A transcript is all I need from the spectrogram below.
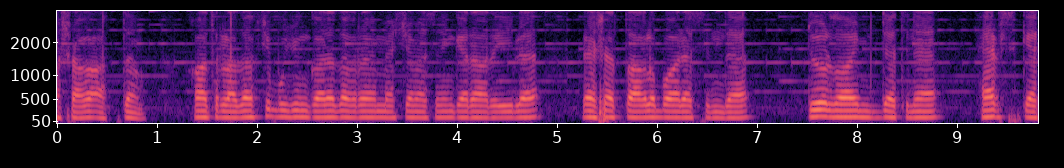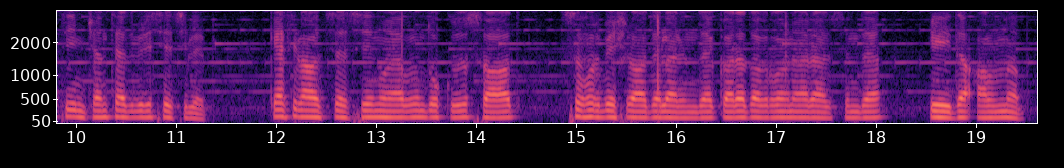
aşağı atdım. Xatırladaq ki, bugün Qaradağ rayon məhkəməsinin qərarı ilə Rəşad Dağlı barəsində 4 ay müddətinə həbs qəti imkan tədbiri seçilib. Qətl hadisəsi noyabrın 9-u saat 05 radələrində Qaradağ rayon ərazisində qeydə alınıb.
